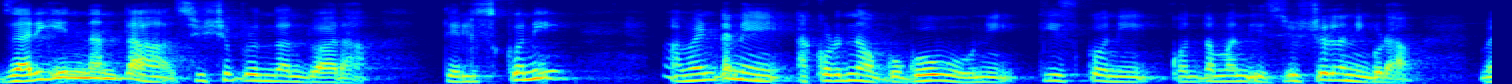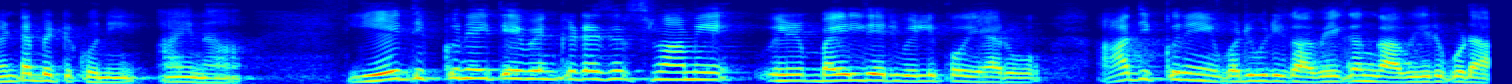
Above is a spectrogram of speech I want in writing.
జరిగిందంతా శిష్య బృందం ద్వారా తెలుసుకొని వెంటనే అక్కడున్న ఒక గోవుని తీసుకొని కొంతమంది శిష్యులని కూడా వెంటబెట్టుకొని ఆయన ఏ దిక్కునైతే వెంకటేశ్వర స్వామి బయలుదేరి వెళ్ళిపోయారో ఆ దిక్కునే వడివిడిగా వేగంగా వీరు కూడా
